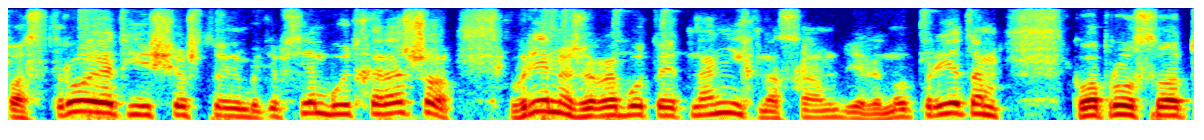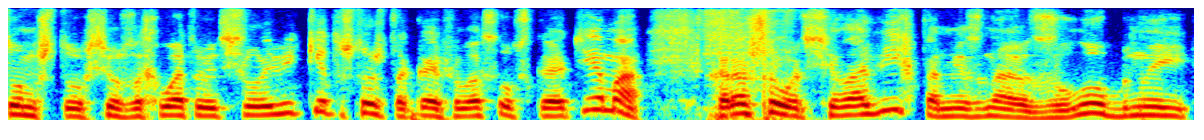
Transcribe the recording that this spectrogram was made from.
построят еще что-нибудь, и все всем будет хорошо. Время же работает на них на самом деле. Но при этом к вопросу о том, что все захватывают силовики, это что же такая философская тема. Хорошо, вот силовик, там, не знаю, злобный,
